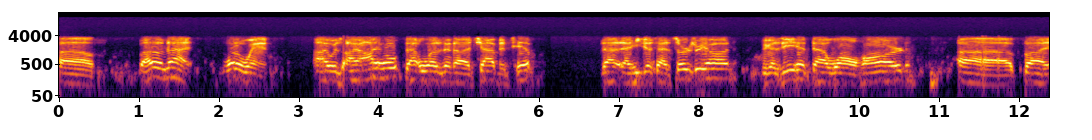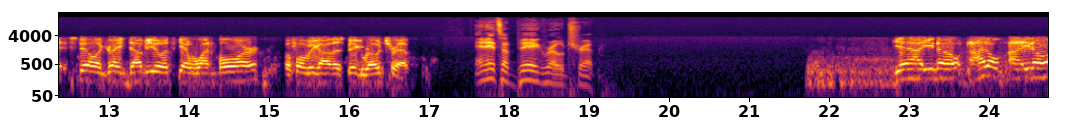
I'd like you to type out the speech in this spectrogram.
Um, other than that, what a win! I was I, I hope that wasn't uh, Chapman's hip that, that he just had surgery on because he hit that wall hard. Uh, but still a great W. Let's get one more before we go on this big road trip. And it's a big road trip. Yeah, you know, I don't, I, you know,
